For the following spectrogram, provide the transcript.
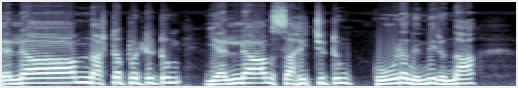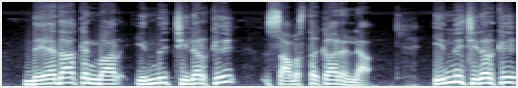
എല്ലാം നഷ്ടപ്പെട്ടിട്ടും എല്ലാം സഹിച്ചിട്ടും കൂടെ നിന്നിരുന്ന നേതാക്കന്മാർ ഇന്ന് ചിലർക്ക് സമസ്തക്കാരല്ല. ഇന്ന് ചിലർക്ക്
